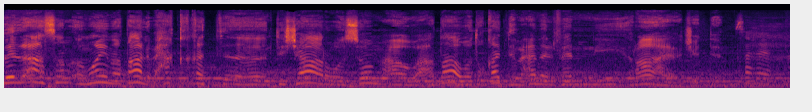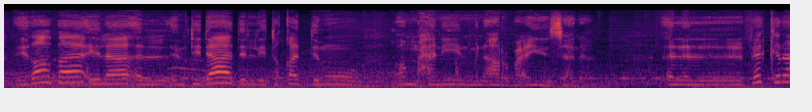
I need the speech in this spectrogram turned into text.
بالأصل اميمه طالب حققت آه، انتشار وسمعة وعطاء وتقدم عمل فني رائع جدا. صحيح. إضافة إلى الامتداد اللي تقدمه أم حنين من أربعين سنة. ال- الفكرة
